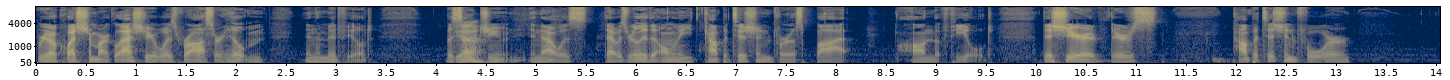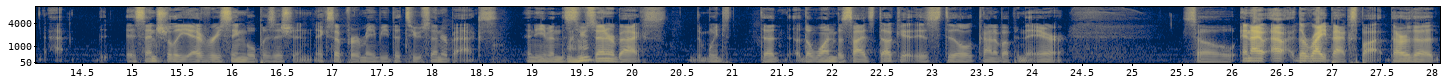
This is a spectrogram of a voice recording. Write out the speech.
real question mark last year was Ross or Hilton in the midfield, besides Yeah. June, and that was that was really the only competition for a spot on the field. This year, there's competition for uh, essentially every single position except for maybe the two center backs, and even the two Mhm. center backs, we the the one besides Duckett is still kind of up in the air. So, and I, I the right back spot or the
